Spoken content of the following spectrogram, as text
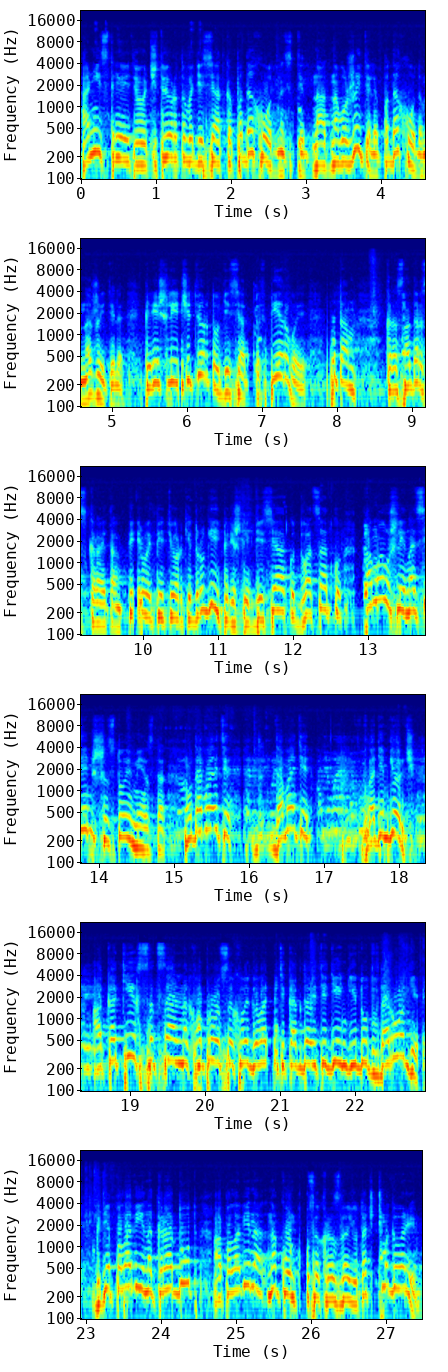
они с третьего, четвертого десятка по доходности на одного жителя, по доходам на жителя, перешли из четвертого десятка в первый, ну там Краснодарский край, там первой пятерки, другие перешли в десятку, двадцатку, а мы ушли на 76 место. Ну давайте, давайте, Владимир Георгиевич, о каких социальных вопросах вы говорите, когда эти деньги идут в дороги, где половина крадут, а половина на конкурсах раздают? О чем мы говорим?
